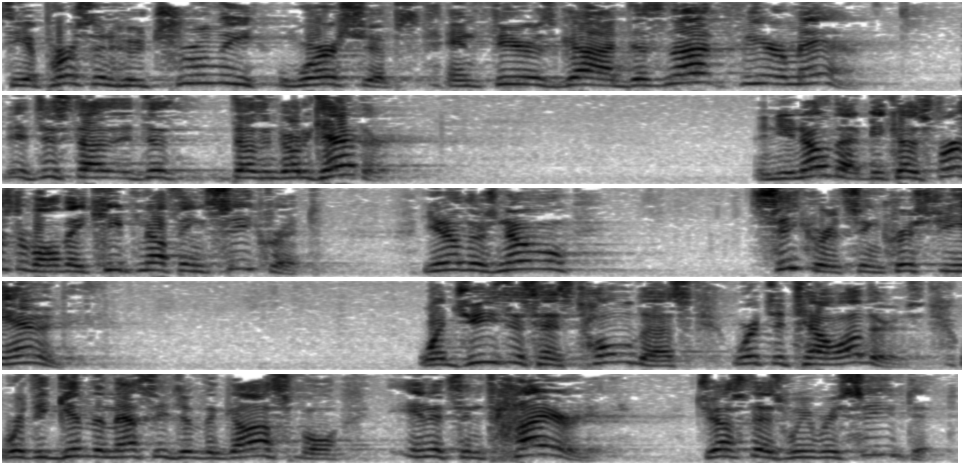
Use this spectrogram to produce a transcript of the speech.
See, a person who truly worships and fears God does not fear man. It just, does, it just doesn't go together. And you know that because first of all, they keep nothing secret. You know, there's no secrets in Christianity. What Jesus has told us, we're to tell others. We're to give the message of the gospel in its entirety, just as we received it.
